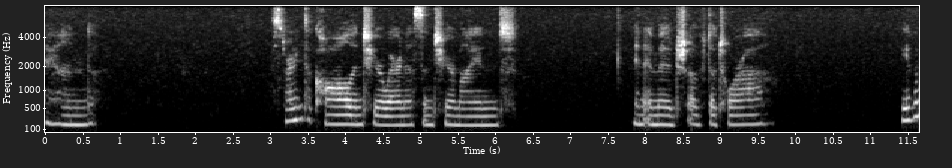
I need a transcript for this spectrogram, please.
And starting to call into your awareness, into your mind, an image of Datura. Even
